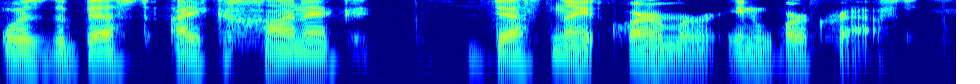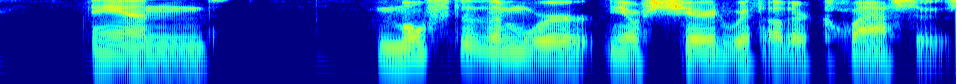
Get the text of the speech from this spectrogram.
was the best iconic Death Knight armor in Warcraft, and most of them were you know shared with other classes,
